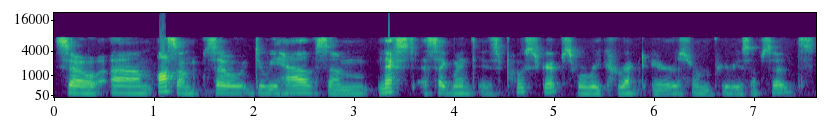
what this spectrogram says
So um, awesome. So do we have some? Next segment is postscripts where we correct errors from previous episodes,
